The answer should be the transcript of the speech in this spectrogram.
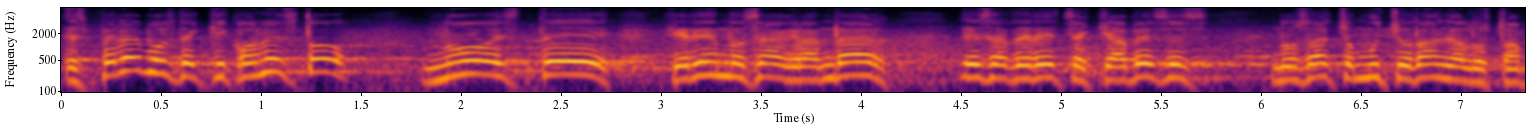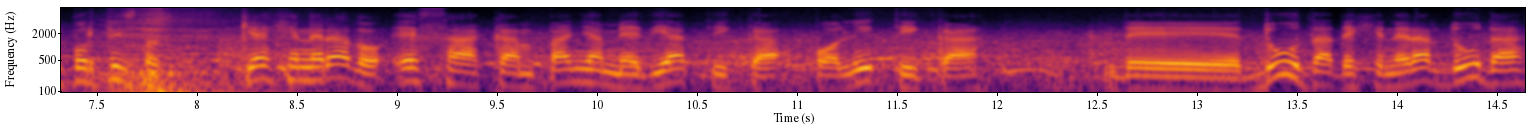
Esperemos de que con esto no esté queriéndose agrandar esa derecha que a veces nos ha hecho mucho daño a los transportistas. Que ha generado esa campaña mediática, política, de duda, de generar duda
